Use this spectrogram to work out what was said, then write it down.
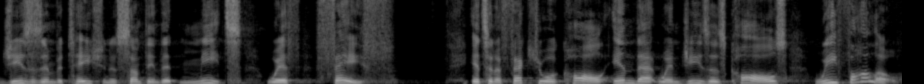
Jesus' invitation is something that meets with faith. It's an effectual call in that when Jesus calls, we follow.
